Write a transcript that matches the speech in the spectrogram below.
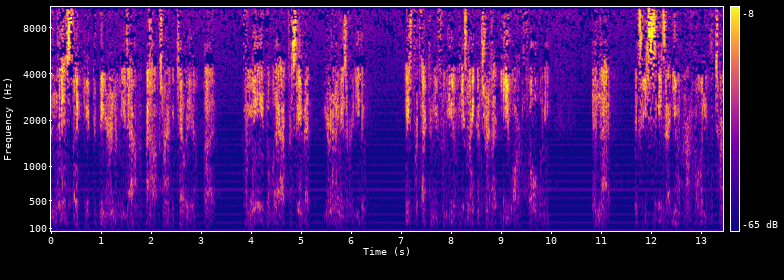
and this, like, you could be your enemies out and about trying to kill you, but for me, the way I perceive it, your enemies are you. He's protecting you from you. He's making sure that you are holy, and that if he sees that you are not holy, he will turn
